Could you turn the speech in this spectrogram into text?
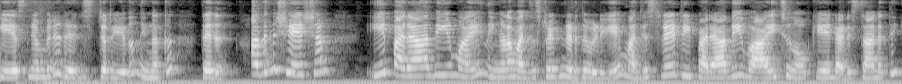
കേസ് നമ്പർ രജിസ്റ്റർ ചെയ്ത് നിങ്ങൾക്ക് തരും. അതിനുശേഷം ഈ പരാതിയുമായി നിങ്ങളെ മജിസ്ട്രേറ്റിന്റെ അടുത്ത് വിടുകയും മജിസ്ട്രേറ്റ് ഈ പരാതി വായിച്ചു നോക്കിയതിന്റെ അടിസ്ഥാനത്തിൽ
